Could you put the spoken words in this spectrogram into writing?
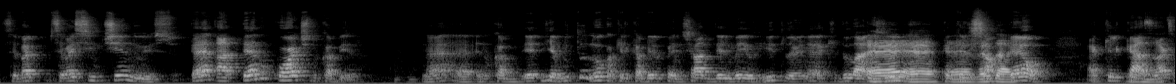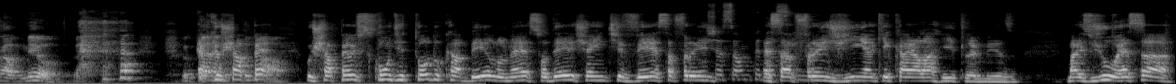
Você vai, você vai sentindo isso, até, até no corte do cabelo. Né? É, no, e é muito louco aquele cabelo penteado dele, meio Hitler, né? Aqui do ladinho, é, é, com aquele é chapéu, aquele casaco, você fala, meu, o cara é que o chapéu, o chapéu esconde todo o cabelo, né? Só deixa a gente ver essa, fran... um essa franjinha que cai lá Hitler mesmo. Mas, Ju, essa,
